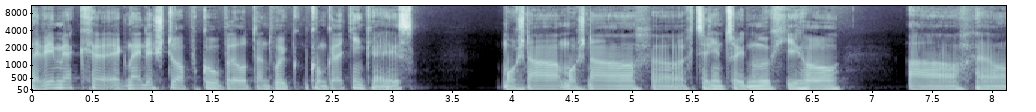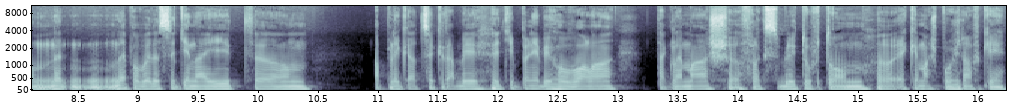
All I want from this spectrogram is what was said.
nevím, jak, jak najdeš tu apku pro ten tvůj konkrétní case. Možná, možná uh, chceš něco jednoduchého a um, ne, nepovede se ti najít um, aplikace, která by ti plně vyhovovala, takhle máš flexibilitu v tom, uh, jaké máš požadavky.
